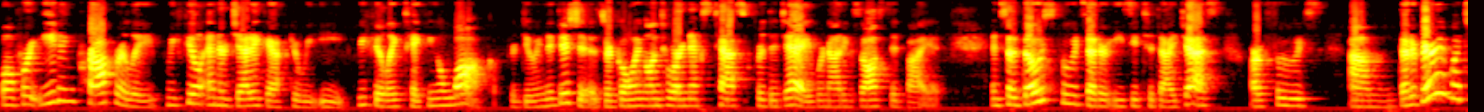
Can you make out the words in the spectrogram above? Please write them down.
Well, if we're eating properly, we feel energetic after we eat. We feel like taking a walk or doing the dishes or going on to our next task for the day. We're not exhausted by it. And so those foods that are easy to digest are foods um, that are very much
